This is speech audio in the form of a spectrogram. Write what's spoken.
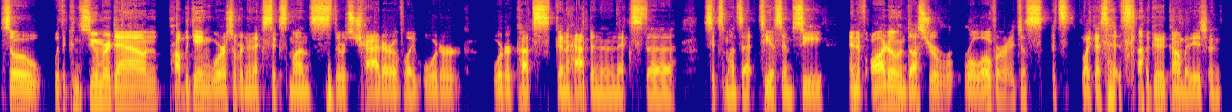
So with the consumer down, probably getting worse over the next six months, there's chatter of like order order cuts going to happen in the next uh, six months at TSMC. And if auto industrial roll over, it just it's like I said, it's not a good combination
